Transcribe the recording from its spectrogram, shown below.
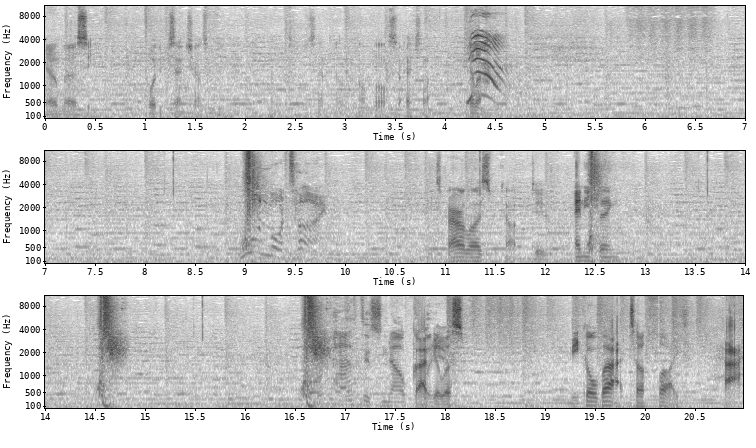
No mercy. 40% chance of 100% no, not boss. Excellent. Him. One more time. He's paralyzed. We can't do anything. Is now clear. Fabulous. We call that a tough fight? Ha!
